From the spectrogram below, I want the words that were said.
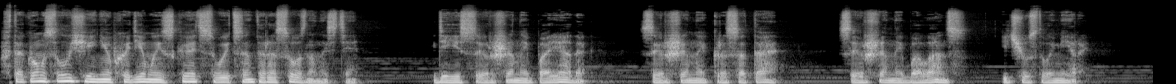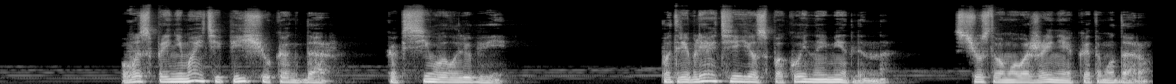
В таком случае необходимо искать свой центр осознанности, где есть совершенный порядок, совершенная красота, совершенный баланс и чувство меры. Воспринимайте пищу как дар, как символ любви. Потребляйте ее спокойно и медленно, с чувством уважения к этому дару.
